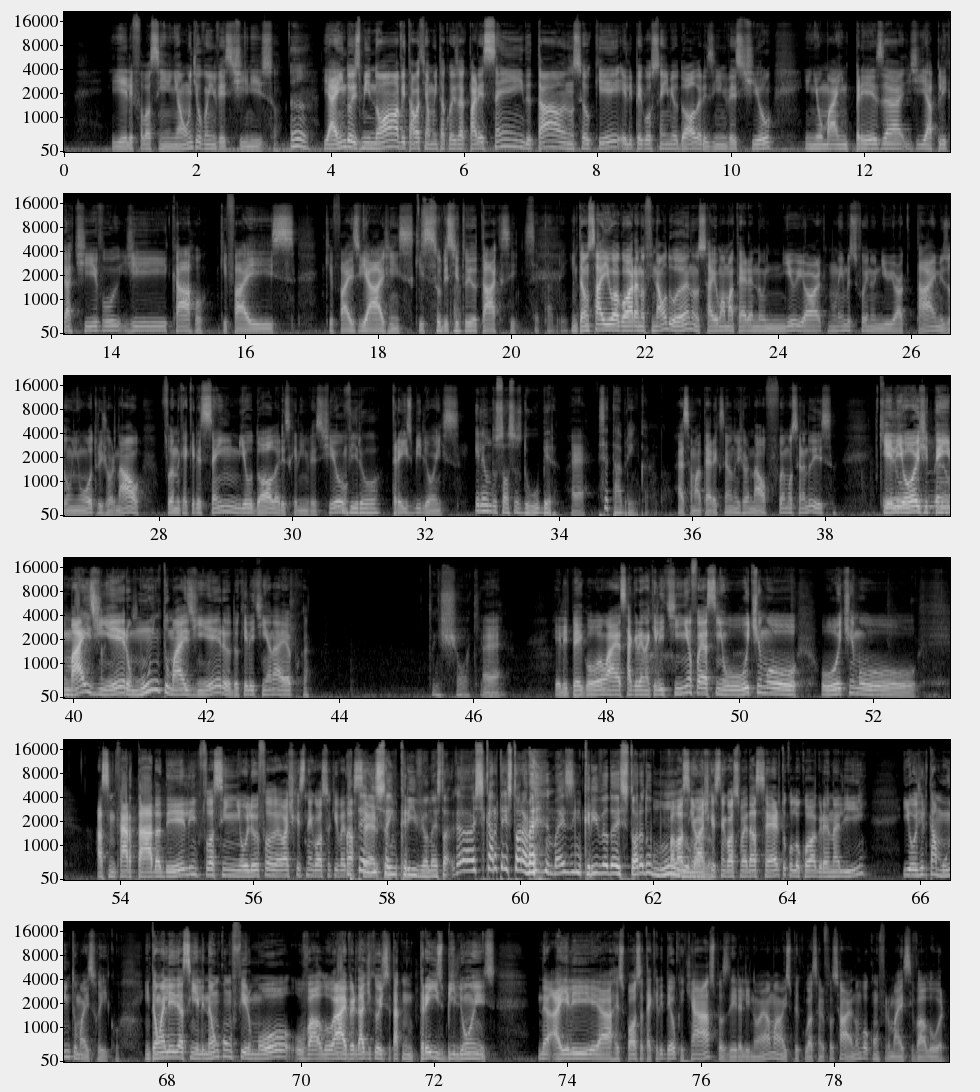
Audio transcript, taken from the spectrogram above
e ele falou assim: em aonde eu vou investir nisso? Ah, E aí em 2009 e tal, tinha muita coisa aparecendo e tal, não sei o que. Ele pegou 100 mil dólares e investiu em uma empresa de aplicativo de carro que faz que faz viagens, que substitui o táxi. Você tá brincando. Então saiu agora no final do ano, saiu uma matéria no New York, não lembro se foi no New York Times ou em um outro jornal, falando que aqueles 100 mil dólares que ele investiu, Virou. 3 bilhões. Ele é um dos sócios do Uber? É. Você tá brincando. Essa matéria que saiu no jornal foi mostrando isso. Que Eu ele hoje tem não. mais dinheiro, muito mais dinheiro do que ele tinha na época. Tô em choque. É. Ele pegou a- essa grana que ele tinha, foi assim, o último. O último. Assim, cartada dele, falou assim, olhou e falou: Eu acho que esse negócio aqui vai dar Até certo. isso é incrível na história. Esse cara tem a história mais, mais incrível da história do mundo, Falou assim: mano. Eu acho que esse negócio vai dar certo, colocou a grana ali e hoje ele tá muito mais rico. Então ele, assim, ele não confirmou o valor. Ah, é verdade que hoje você tá com 3 bilhões. Né, Aí ele, a resposta até que ele deu, porque tinha aspas dele ali, não é uma especulação. Ele falou assim: ah, eu não vou confirmar esse valor.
